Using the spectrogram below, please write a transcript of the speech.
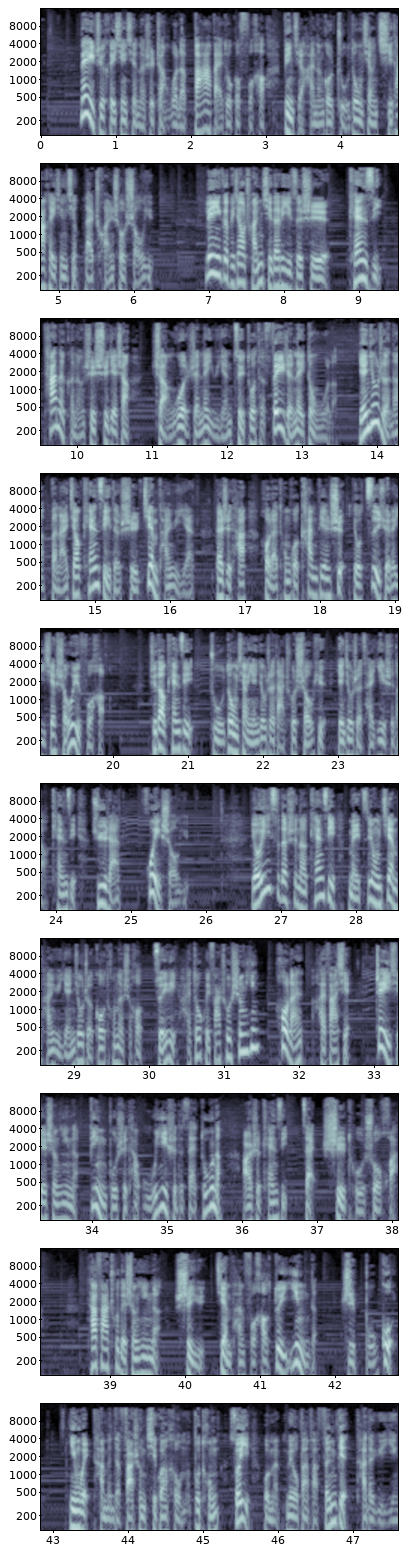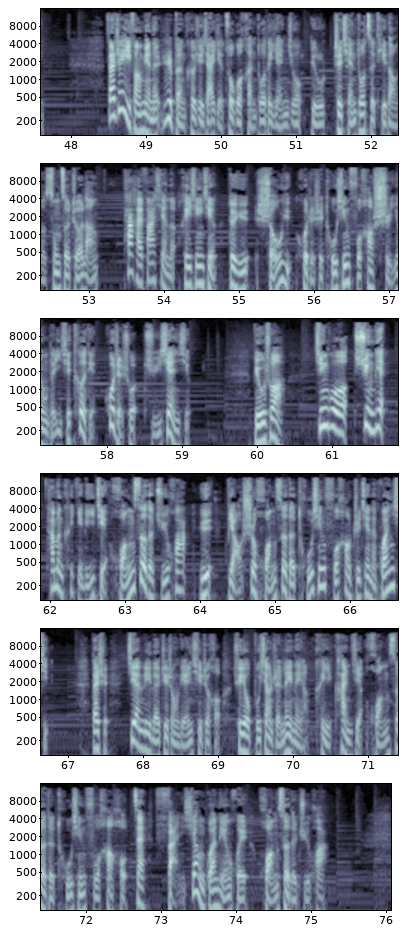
那只黑猩猩呢是掌握了八百多个符号，并且还能够主动向其他黑猩猩来传授手语。另一个比较传奇的例子是 Kenzie，它呢可能是世界上。掌握人类语言最多的非人类动物了。研究者呢，本来教 Kenzi 的是键盘语言，但是他后来通过看电视又自学了一些手语符号。直到 Kenzi 主动向研究者打出手语，研究者才意识到 Kenzi 居然会手语。有意思的是呢，Kenzi 每次用键盘与研究者沟通的时候，嘴里还都会发出声音。后来还发现，这些声音呢，并不是他无意识的在嘟囔，而是 Kenzi 在试图说话。它发出的声音呢，是与键盘符号对应的，只不过因为它们的发声器官和我们不同，所以我们没有办法分辨它的语音。在这一方面呢，日本科学家也做过很多的研究，比如之前多次提到的松泽哲郎，他还发现了黑猩猩对于手语或者是图形符号使用的一些特点，或者说局限性。比如说啊，经过训练，他们可以理解黄色的菊花与表示黄色的图形符号之间的关系。但是建立了这种联系之后，却又不像人类那样可以看见黄色的图形符号后再反向关联回黄色的菊花。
